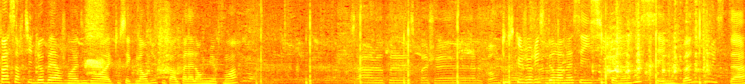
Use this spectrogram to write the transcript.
pas sortie de l'auberge, moi, dis donc, avec tous ces glandus qui parlent pas la langue mieux que moi. Tout ce que je risque de ramasser ici comme indice, c'est une bonne tourista.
